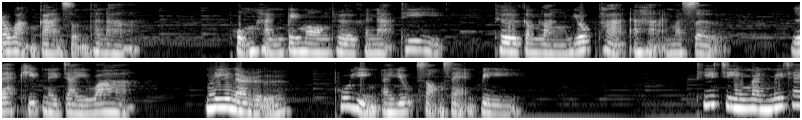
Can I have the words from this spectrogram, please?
ระหว่างการสนทนา ผมหันไปมองเธอขณะที่ เธอกำลังยกถาดอาหารมาเสิร์ฟและคิดในใจว่า นี่นะหรือ ผู้หญิงอายุสองแสนปี ที่จริงมันไม่ใช่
